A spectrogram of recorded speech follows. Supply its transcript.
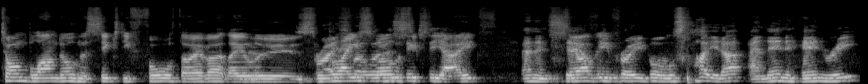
Tom Blundell in the 64th over. They Yeah. lose Bracewell in Bracewell in the the 68th. and then Southey Southey. three balls later, and then Henry,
